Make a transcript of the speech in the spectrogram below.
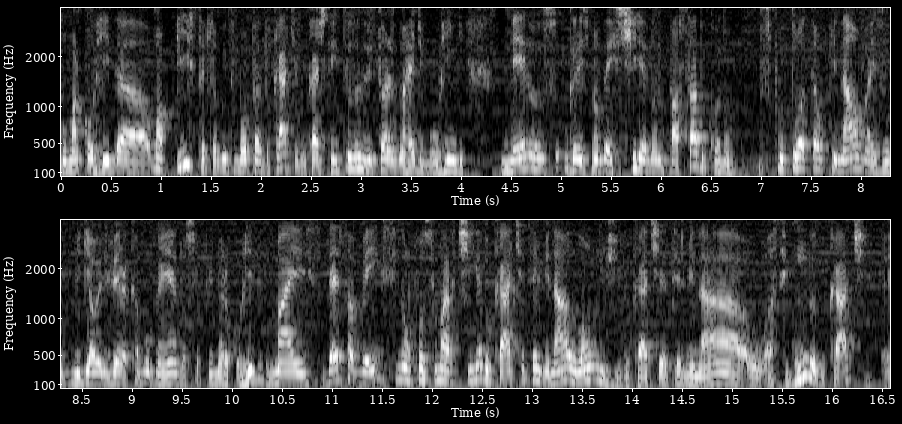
Uma corrida, uma pista que é muito boa para a Ducati, a Ducati tem todas as vitórias no Red Bull Ring, menos o Grande Prêmio da Steam Estíria no ano passado, quando disputou até o final, mas o Miguel Oliveira acabou ganhando a sua primeira corrida. Mas dessa vez, se não fosse o Martin, a Ducati ia terminar longe. A Ducati ia terminar a segunda Ducati, é,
